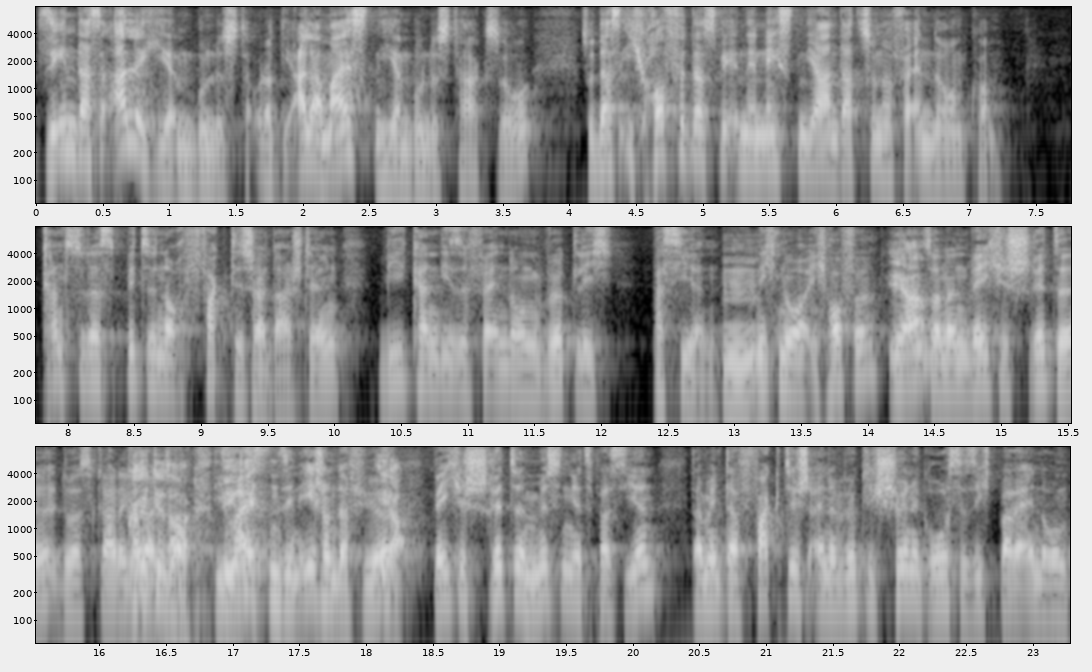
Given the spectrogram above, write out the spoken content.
sehen das alle hier im Bundestag oder die allermeisten hier im Bundestag so, so dass ich hoffe, dass wir in den nächsten Jahren dazu einer Veränderung kommen. Kannst du das bitte noch faktischer darstellen? Wie kann diese Veränderung wirklich passieren? Mhm. Nicht nur ich hoffe, ja. sondern welche Schritte, du hast gerade gesagt, auch, die Wäre meisten sind eh schon dafür. Ja. Welche Schritte müssen jetzt passieren, damit da faktisch eine wirklich schöne, große, sichtbare Änderung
